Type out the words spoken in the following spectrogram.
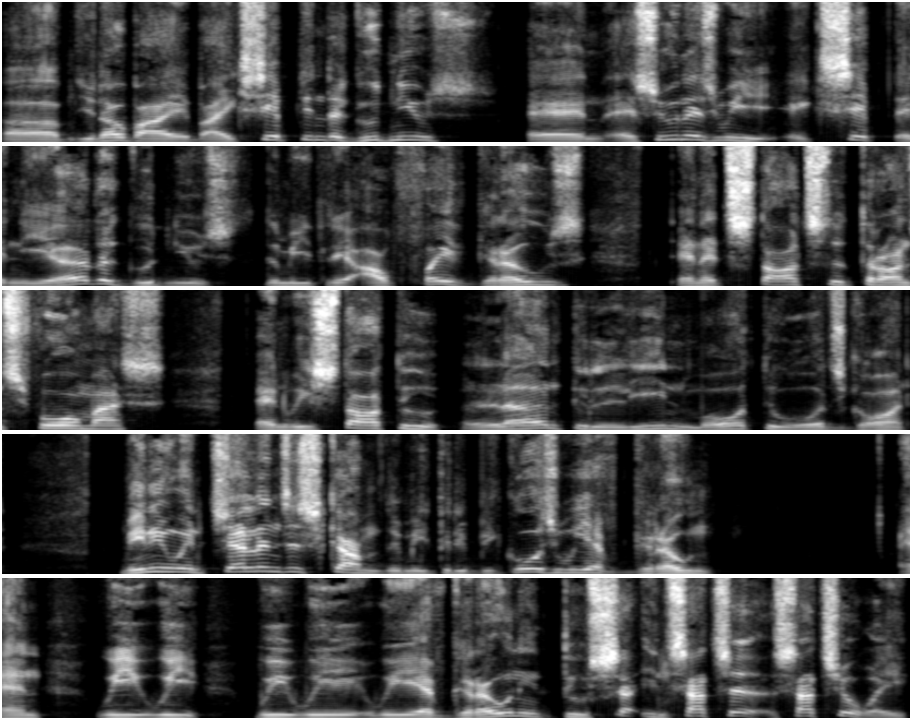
Uh, you know, by, by accepting the good news. And as soon as we accept and hear the good news, Dimitri, our faith grows and it starts to transform us. And we start to learn to lean more towards God. Meaning, when challenges come, Dimitri, because we have grown, and we we we we we have grown into in such a such a way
